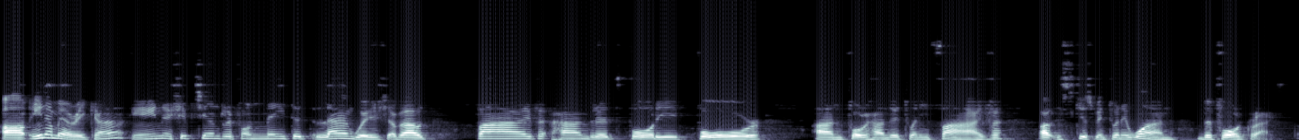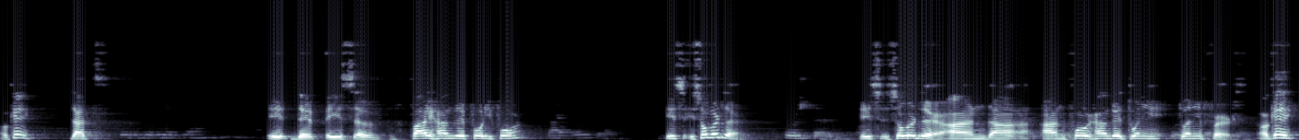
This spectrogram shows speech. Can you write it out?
uh, in America in Egyptian Reformated language about 544 and 425, uh, excuse me, 21 before Christ. Okay? That's, it there is uh, 544? It's, it's over there. It's, it's over there and uh, and 420 21st. Okay.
